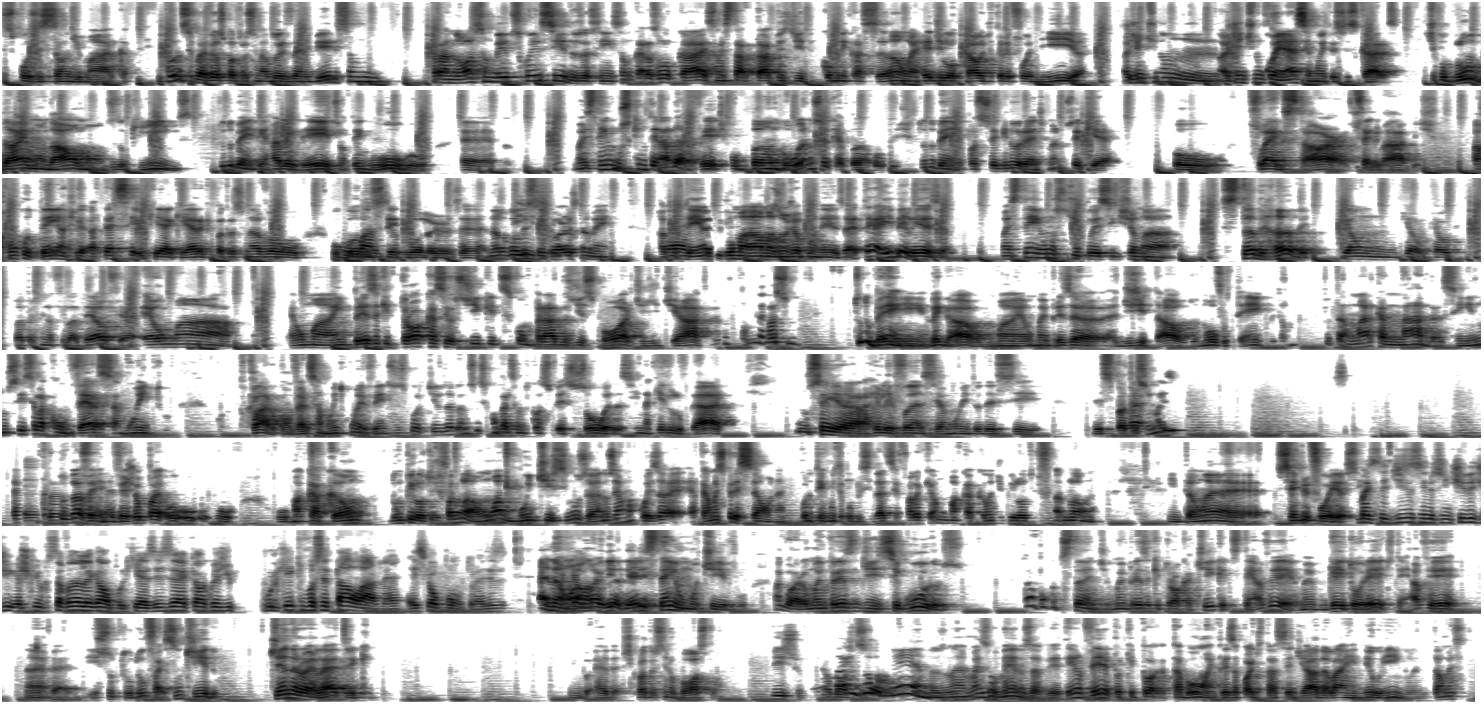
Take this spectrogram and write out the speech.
exposição de marca. E quando você vai ver os patrocinadores da NBA, eles são, para nós, são meio desconhecidos, assim, são caras locais, são startups de comunicação, é rede local de telefonia. A gente não, a gente não conhece muito esses caras. Tipo Blue Diamond Almonds do Kings. Tudo bem, tem Harley Davidson, tem Google, é, mas tem uns que não tem nada a ver, tipo Bumble. Eu não sei o que é Bumble, bicho. Tudo bem, posso ser ignorante, mas não sei o que é. Ou Flagstar, sei lá, bicho. A Rakuten, até sei o que é, que era que patrocinava o, o, o Golden State Warriors. É. Não, o Golden Isso. State Warriors também. Rakuten é. é tipo uma Amazon japonesa. Até aí, beleza. Mas tem uns, tipo esse que chama StubHub, que é um que é o, que é o patrocínio Filadélfia, é uma é uma empresa que troca seus tickets comprados de esporte, de teatro. É um negócio tudo bem, legal, uma, uma empresa digital do novo tempo, então, puta, marca nada, assim, não sei se ela conversa muito, claro, conversa muito com eventos esportivos, agora não sei se conversa muito com as pessoas, assim, naquele lugar, não sei a relevância muito desse, desse patrocínio, mas tá tudo a ver, né, veja o, o, o o macacão de um piloto de Fórmula 1 há muitíssimos anos é uma coisa, é até uma expressão, né? Quando tem muita publicidade, você fala que é um macacão de piloto de Fórmula 1. Então, é, sempre foi assim. Mas você diz assim, no sentido de, acho que o que você está falando é legal, porque às vezes é aquela coisa de por que, que você tá lá, né? Esse é o ponto, né? Às vezes, é, não, aquela... a maioria deles tem um motivo. Agora, uma empresa de seguros está um pouco distante. Uma empresa que troca tickets tem a ver, uma Gatorade tem a ver, né? Isso tudo faz sentido. General Electric, é, acho que patrocina o Boston. Isso, é Mais ou menos, né? Mais ou menos a ver. Tem a ver, porque, pô, tá bom, a empresa pode estar sediada lá em New England e tal, mas.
